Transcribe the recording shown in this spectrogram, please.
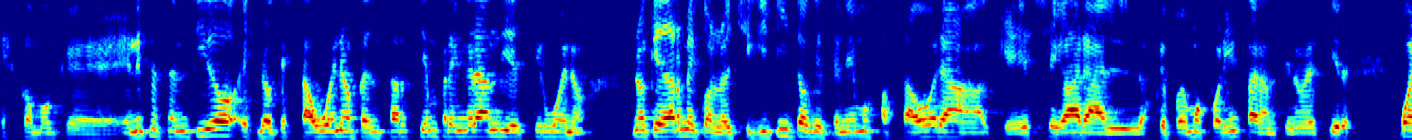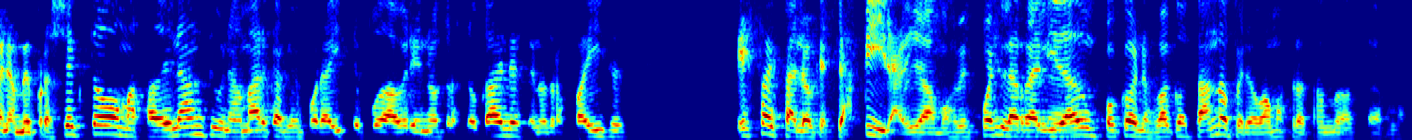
Es como que en ese sentido es lo que está bueno pensar siempre en grande y decir, bueno, no quedarme con lo chiquitito que tenemos hasta ahora, que es llegar a los que podemos por Instagram, sino decir, bueno, me proyecto más adelante una marca que por ahí se pueda ver en otros locales, en otros países. Eso es a lo que se aspira, digamos. Después la realidad un poco nos va acotando, pero vamos tratando de hacerlo.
